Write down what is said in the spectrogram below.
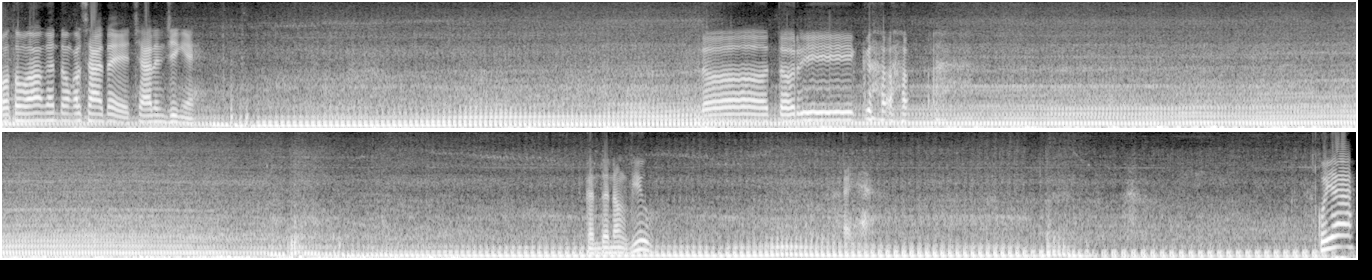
So ito mga ganitong kalsada eh, challenging eh. Lo, Ganda ng view. Ay. Kuya,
